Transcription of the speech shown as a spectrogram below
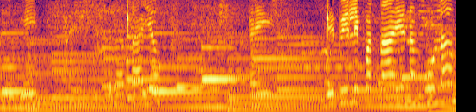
Sige. Tara tayo. Kay, bibili pa tayo ng ulam.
